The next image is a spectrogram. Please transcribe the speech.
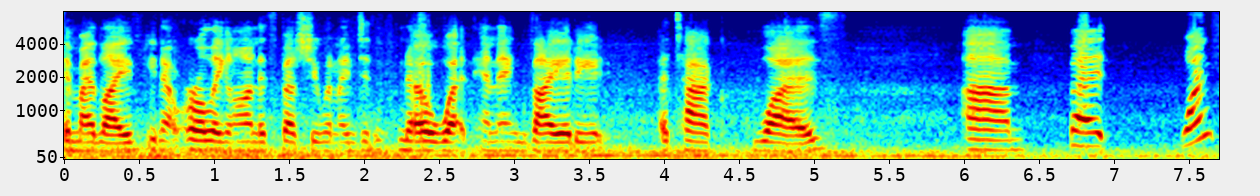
in my life, you know, early on, especially when I didn't know what an anxiety attack was. Um, but once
